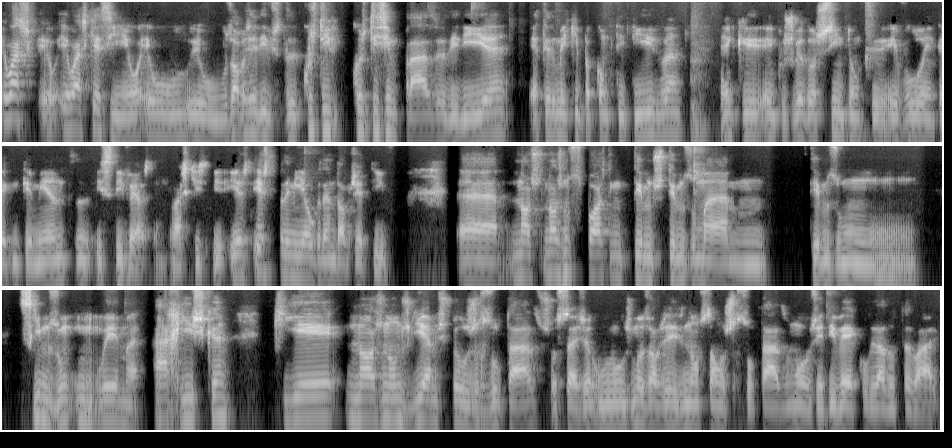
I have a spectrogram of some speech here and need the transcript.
Eu acho, eu, eu acho que é assim, eu, eu, eu, os objetivos de curtíssimo prazo, eu diria, é ter uma equipa competitiva em que, em que os jogadores sintam que evoluem tecnicamente e se divertem. Eu acho que este, este para mim é o grande objetivo. Uh, nós, nós no Sporting temos, temos uma, temos um, seguimos um, um lema à risca que é nós não nos guiamos pelos resultados, ou seja, os meus objetivos não são os resultados, o meu objetivo é a qualidade do trabalho.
